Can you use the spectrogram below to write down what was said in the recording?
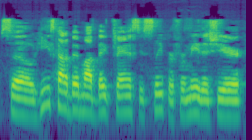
So he's kind of been my big fantasy sleeper for me this year.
